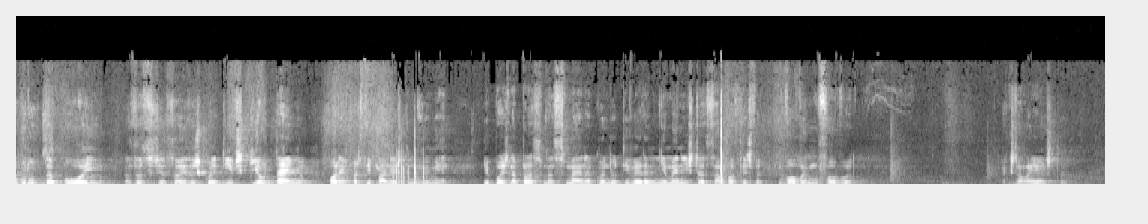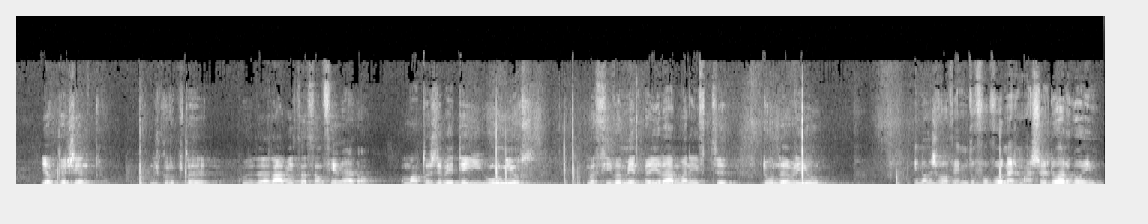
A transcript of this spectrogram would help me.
o grupo de apoio, as associações, os coletivos que eu tenho podem participar neste movimento. E depois, na próxima semana, quando eu tiver a minha manifestação, vocês devolvem-me o favor. A questão é esta. E é o que a gente os grupos da, da habitação fizeram. A malta LGBTI uniu-se massivamente para ir à manifestação de 1 de Abril e nós devolvemos o favor nas marchas do orgulho,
